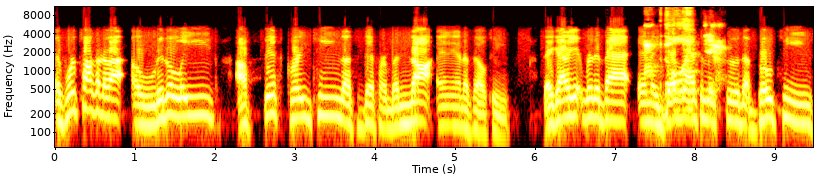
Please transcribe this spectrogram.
if we're talking about a little league, a fifth grade team, that's different, but not an NFL team. They got to get rid of that, and they definitely have to make sure that both teams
